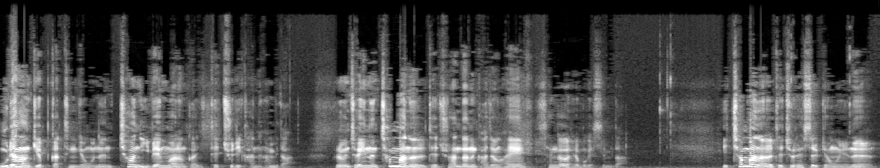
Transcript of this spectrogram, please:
우량한 기업 같은 경우는 1,200만 원까지 대출이 가능합니다. 그러면 저희는 1,000만 원을 대출한다는 가정하에 생각을 해보겠습니다. 이 1,000만 원을 대출했을 경우에는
